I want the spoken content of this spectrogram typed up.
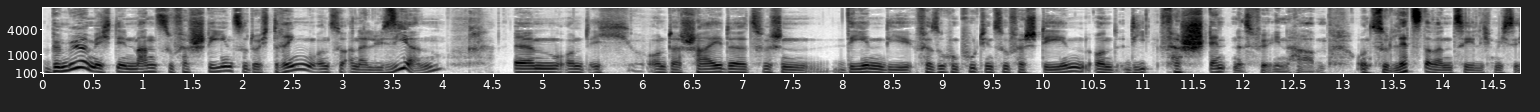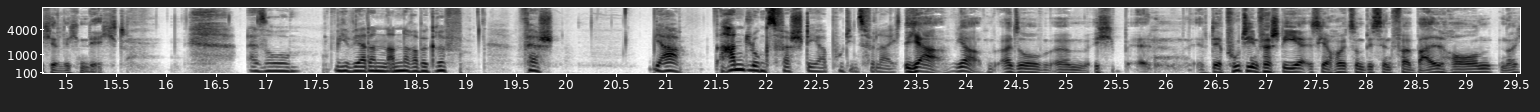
bemühe mich, den Mann zu verstehen, zu durchdringen und zu analysieren. Ähm, und ich unterscheide zwischen denen, die versuchen, Putin zu verstehen und die Verständnis für ihn haben. Und zu letzteren zähle ich mich sicherlich nicht. Also, wie wäre dann ein anderer Begriff? Verst ja, Handlungsversteher Putins vielleicht. Ja, ja. Also ähm, ich, äh, der Putin-Versteher ist ja heute so ein bisschen verballhornt. Ne?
